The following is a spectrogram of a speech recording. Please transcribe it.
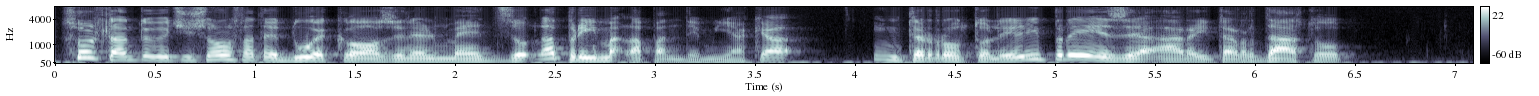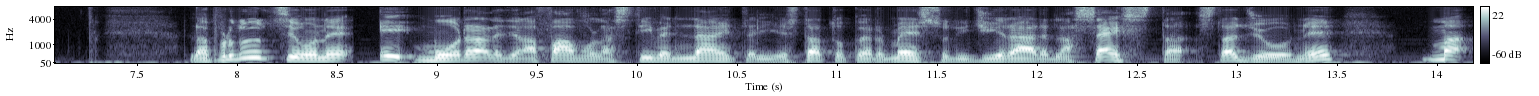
Soltanto che ci sono state due cose nel mezzo. La prima, la pandemia, che ha interrotto le riprese, ha ritardato la produzione e morale della favola Steven Knight gli è stato permesso di girare la sesta stagione, ma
